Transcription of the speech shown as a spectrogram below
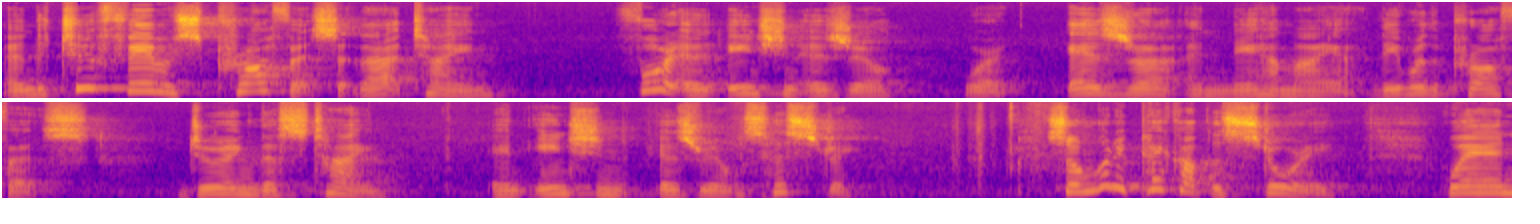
And the two famous prophets at that time for ancient Israel were Ezra and Nehemiah. They were the prophets during this time in ancient Israel's history. So I'm going to pick up the story when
